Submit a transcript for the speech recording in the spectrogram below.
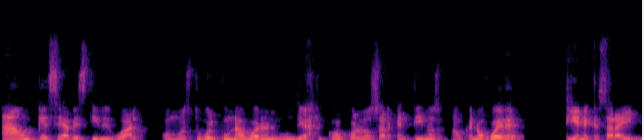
aunque sea vestido igual, como estuvo el Kun Agüero en el Mundial con, con los argentinos, aunque no juegue, tiene que estar ahí.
